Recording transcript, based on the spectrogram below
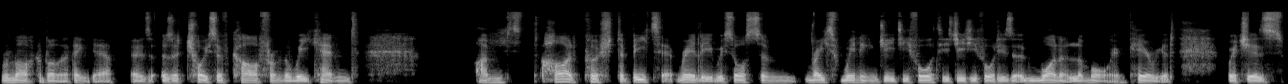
remarkable. I think, yeah, as, as a choice of car from the weekend, I'm hard pushed to beat it, really. We saw some race winning GT40s, GT40s that had won at Le Mans in period, which is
